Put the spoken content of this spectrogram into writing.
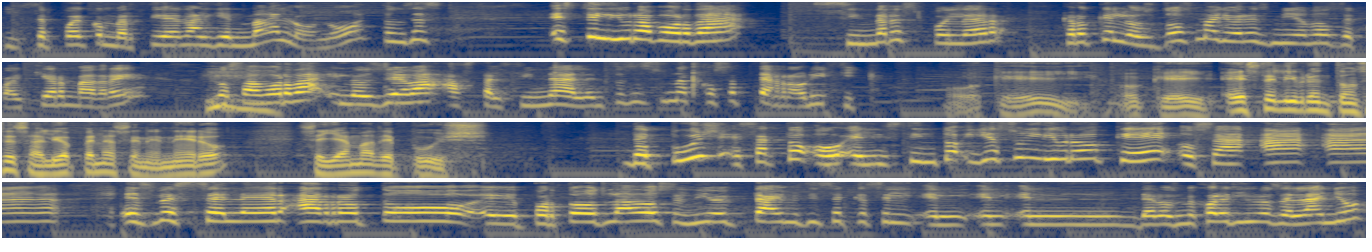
y se puede convertir en alguien malo, ¿no? Entonces, este libro aborda, sin dar spoiler, creo que los dos mayores miedos de cualquier madre, los Mm. aborda y los lleva hasta el final. Entonces, es una cosa terrorífica. Ok, ok. Este libro entonces salió apenas en enero. Se llama The Push. The Push, exacto, o El Instinto, y es un libro que, o sea, ha- ha- es bestseller, ha roto eh, por todos lados, el New York Times dice que es el, el- el- el de los mejores libros del año,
